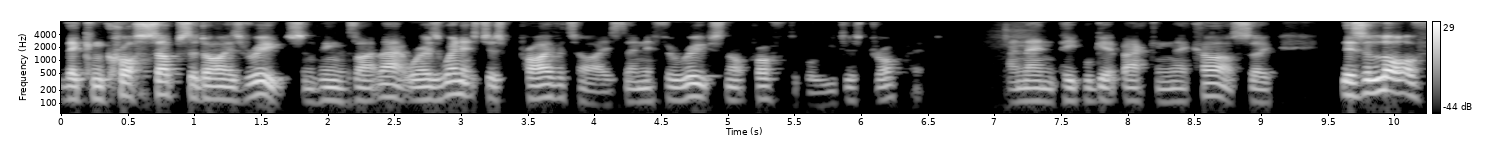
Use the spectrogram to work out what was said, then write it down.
they can cross subsidize routes and things like that. Whereas when it's just privatized, then if the route's not profitable, you just drop it. And then people get back in their cars. So there's a lot of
